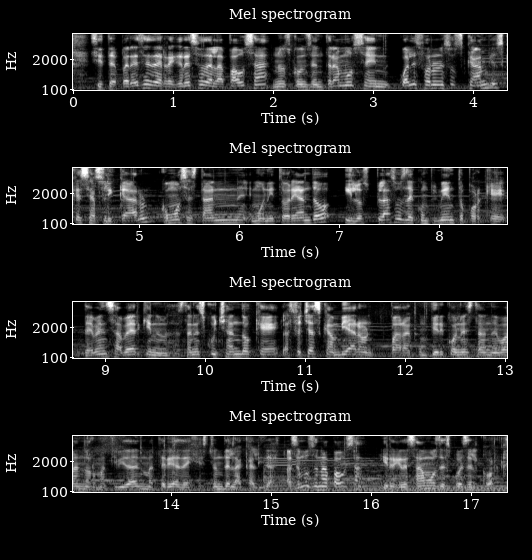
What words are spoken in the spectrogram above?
si te parece, de regreso de la pausa, nos concentramos en cuáles fueron esos cambios que se aplicaron, cómo se están monitoreando y los plazos de cumplimiento, porque deben saber quienes nos están escuchando que las fechas cambiaron para cumplir con esta nueva normativa en materia de gestión de la calidad. Hacemos una pausa y regresamos después del corte.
